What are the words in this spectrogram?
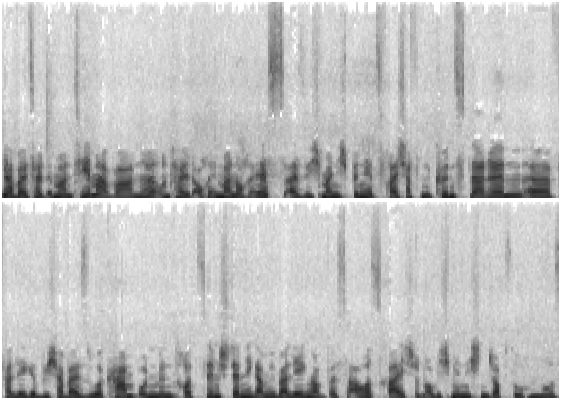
Ja, weil es halt immer ein Thema war, ne? Und halt auch immer noch ist. Also ich meine, ich bin jetzt freischaffende Künstlerin, äh, verlege Bücher bei Surkamp und bin trotzdem ständig am überlegen, ob es ausreicht und ob ich mir nicht einen Job suchen muss.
